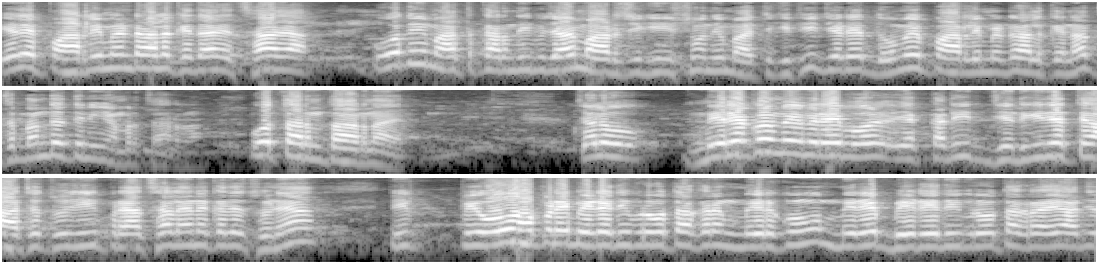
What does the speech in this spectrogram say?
ਇਹਦੇ ਪਾਰਲੀਮੈਂਟ ਹਲਕੇ ਦਾ ਹਿੱਸਾ ਆ ਉਹਦੀ ਮਦਦ ਕਰਨ ਦੀ ਬਜਾਏ ਮਾਰਚ ਗੀਸੋਂ ਦੀ ਮਦਦ ਕੀਤੀ ਜਿਹੜੇ ਦੋਵੇਂ ਪਾਰਲੀਮੈਂਟ ਹਲਕੇ ਨਾਲ ਸੰਬੰਧਿਤ ਨਹੀਂ ਅੰਮ੍ਰਿਤਸਰ ਨਾਲ ਉਹ ਤਰਨਤਾਰਨ ਹੈ ਚਲੋ ਮੇਰੇ ਕੋਲ ਮੇਰੇ ਕਦੀ ਜ਼ਿੰਦਗੀ ਦੇ ਇਤਿਹਾਸ ਤੁਸੀਂ ਪ੍ਰੈਸ ਵਾਲਿਆਂ ਨੇ ਕਦੇ ਸੁਣਿਆ? ਵੀ ਪਿਓ ਆਪਣੇ ਬੇਟੇ ਦੀ ਵਿਰੋਧਤਾ ਕਰਨ, ਮੇਰੇ ਕੋਲ, ਮੇਰੇ ਬੇਟੇ ਦੀ ਵਿਰੋਧਤਾ ਕਰਾਇਆ ਅੱਜ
